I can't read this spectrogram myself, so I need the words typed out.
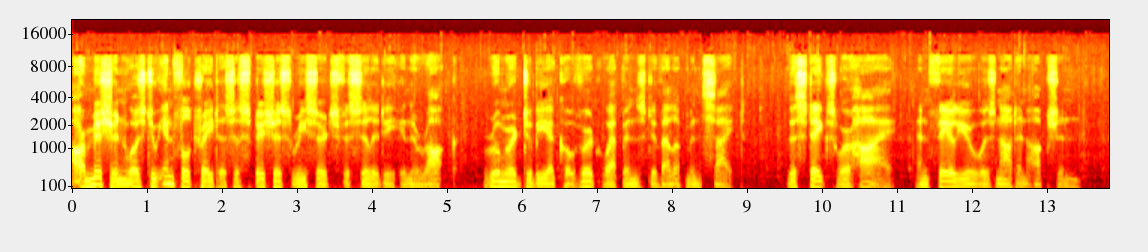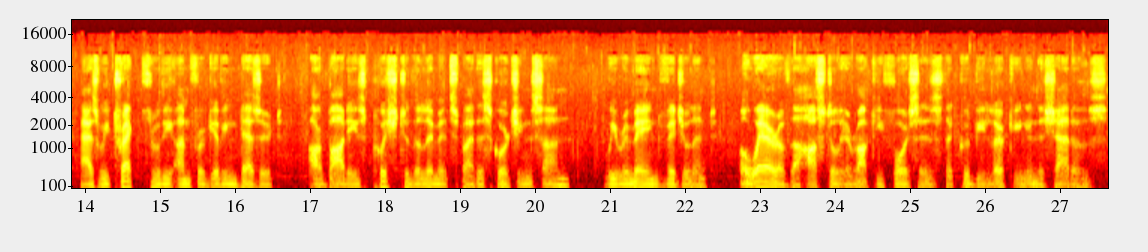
Our mission was to infiltrate a suspicious research facility in Iraq, rumored to be a covert weapons development site. The stakes were high, and failure was not an option. As we trekked through the unforgiving desert, our bodies pushed to the limits by the scorching sun, we remained vigilant, aware of the hostile Iraqi forces that could be lurking in the shadows.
